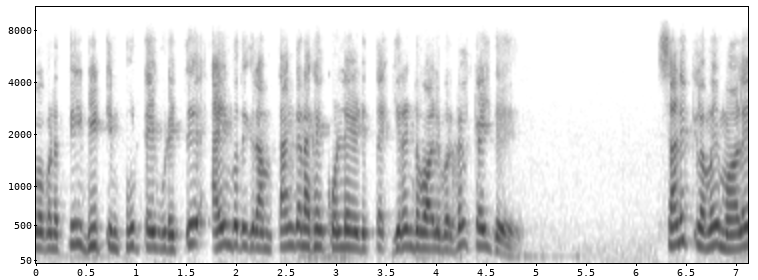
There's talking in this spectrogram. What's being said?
பவனத்தில் வீட்டின் பூட்டை உடைத்து ஐம்பது கிராம் தங்க நகை கொள்ளையடித்த இரண்டு வாலிபர்கள் கைது. சனிக்கிழமை மாலை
